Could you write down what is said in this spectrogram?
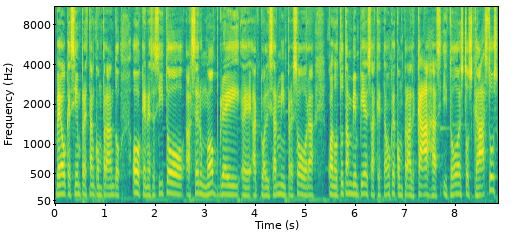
Veo que siempre están comprando, o oh, que necesito hacer un upgrade, eh, actualizar mi impresora. Cuando tú también piensas que tengo que comprar cajas y todos estos gastos,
